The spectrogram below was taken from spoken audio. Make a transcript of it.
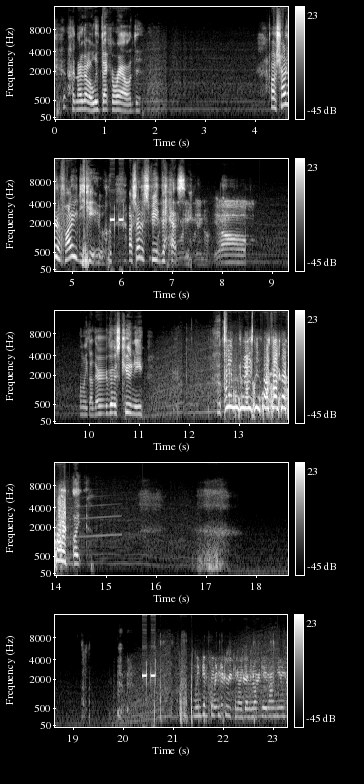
and I gotta loop back around. I was trying to find you. I was trying to speed past you. Yo! Oh my god, there goes Cooney. like, Lincoln 53, can I get an update on you?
